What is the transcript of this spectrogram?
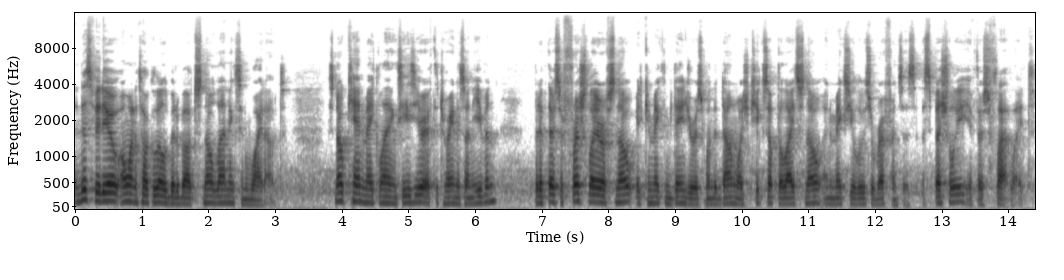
In this video, I want to talk a little bit about snow landings and whiteout. Snow can make landings easier if the terrain is uneven, but if there's a fresh layer of snow, it can make them dangerous when the downwash kicks up the light snow and makes you lose your references, especially if there's flat light.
